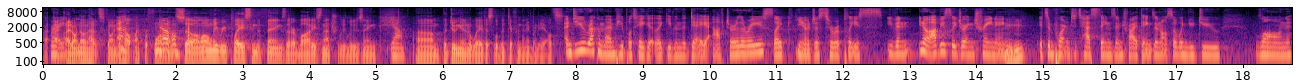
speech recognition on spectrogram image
I- Right. I, I don't know how it's going to help my performance. So I'm only replacing the things that our body's naturally losing, Yeah. um, but doing it in a way that's a little bit different than anybody else. And do you recommend people take it like even the day after the race, like you know, just to replace even you know, obviously during training, Mm-hmm. it's important to test things and try things, and also when you do long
